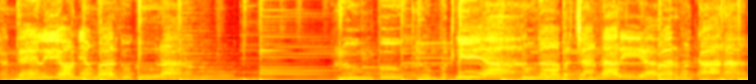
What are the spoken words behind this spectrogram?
Dan delion yang berguguran Rumput-rumput liar Bunga bercanda ria bermekaran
